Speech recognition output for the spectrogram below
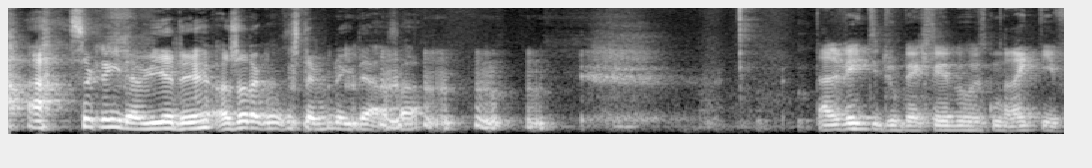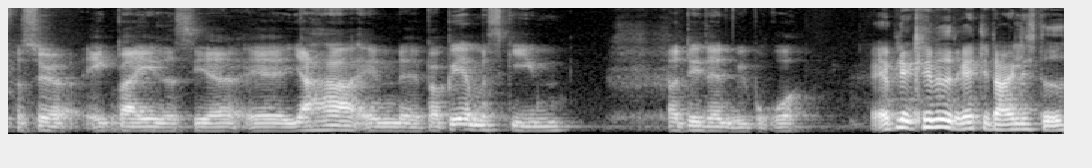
så griner vi af det, og så er der god stemning derfra. Der er det vigtigt, at du bliver klippet hos den rigtige frisør. Ikke bare en, der siger, øh, jeg har en øh, barbermaskine, og det er den, vi bruger. Jeg bliver klippet et rigtig dejligt sted.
